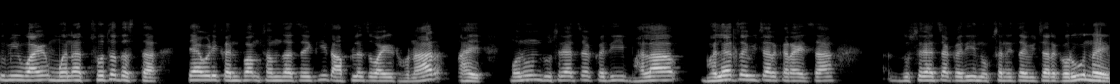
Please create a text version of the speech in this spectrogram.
तुम्ही वाय मनात सोचत असता त्यावेळी कन्फर्म समजायचं आहे की आपलंच वाईट होणार आहे. म्हणून दुसऱ्याचं कधी भला भल्याचा विचार करायचा दुसऱ्याचा कधी नुकसानीचा विचार करू नये.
